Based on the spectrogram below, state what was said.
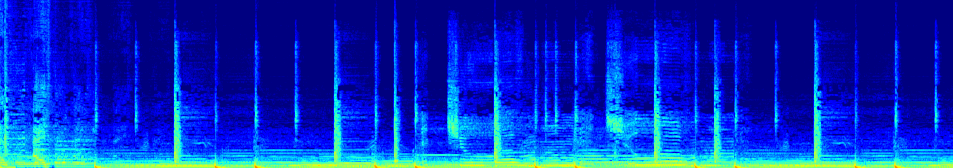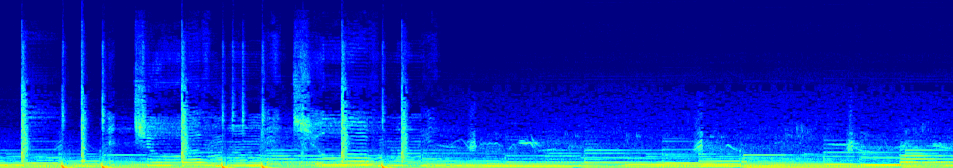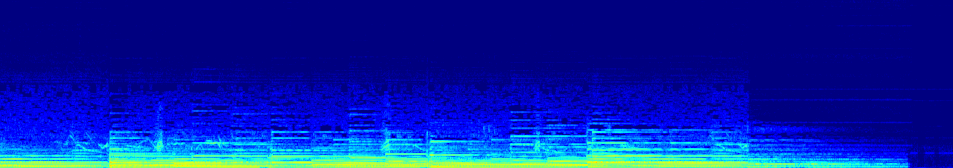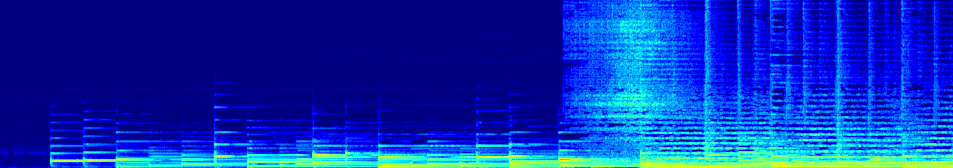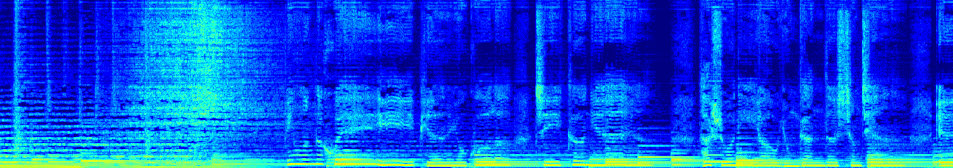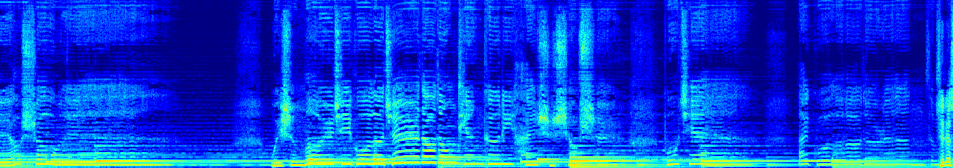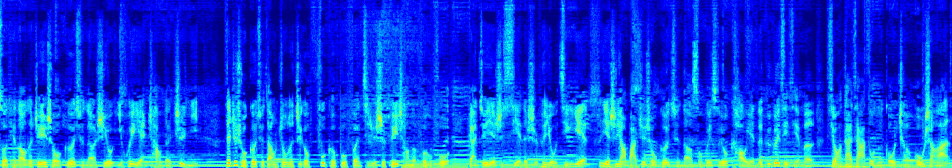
什么雨季过了，直到冬天，可你还是消失不见？爱过了的人，现在所听到的这一首歌曲呢，是由以慧演唱的《致你》。在这首歌曲当中的这个副歌部分，其实是非常的丰富，感觉也是写的十分有经验，也是想把这首歌曲呢送给所有考研的哥哥姐姐们，希望大家都能够成功上岸。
